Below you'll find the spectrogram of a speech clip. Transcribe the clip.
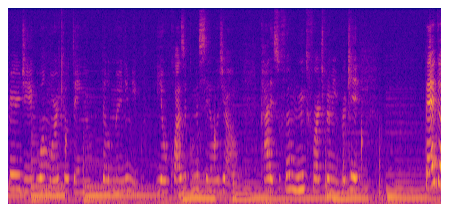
perdi o amor que eu tenho pelo meu inimigo. E eu quase comecei a odiá-lo. Cara, isso foi muito forte pra mim, porque pega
